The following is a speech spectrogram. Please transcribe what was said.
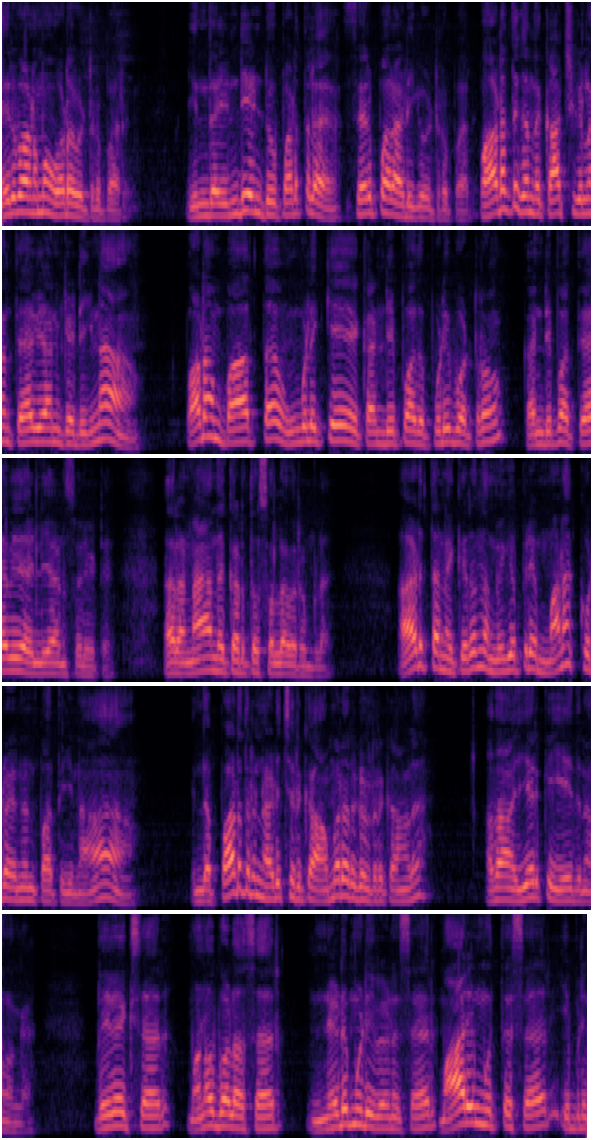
நிர்வாணமாக ஓட விட்டுருப்பார். இந்த இந்தியன் டூ படத்தில் செருப்பால் அடிக்க விட்டுருப்பார். படத்துக்கு அந்த காட்சிகள்லாம் தேவையான்னு கேட்டிங்கன்னா படம் பார்த்தா உங்களுக்கே கண்டிப்பாக அது பிடிபட்டுரும் கண்டிப்பாக தேவையா இல்லையான்னு சொல்லிட்டு. அதில் நான் அந்த கருத்தை சொல்ல விரும்பல. அடுத்து எனக்கு இருந்த மிகப்பெரிய மனக்குறை என்னன்னு பார்த்தீங்கன்னா இந்த படத்தில் நடிச்சிருக்க அமரர்கள் இருக்காங்களே அதான் இயற்கை எழுதினவங்க Vivek sir Manobala sir Nedumudi Venu sir Marimuthu sir இப்படி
